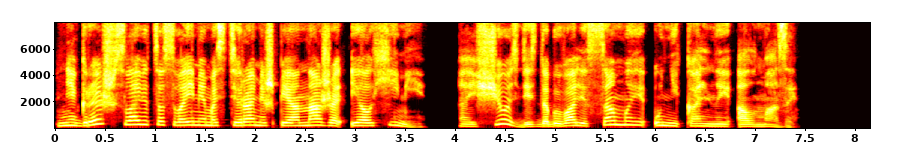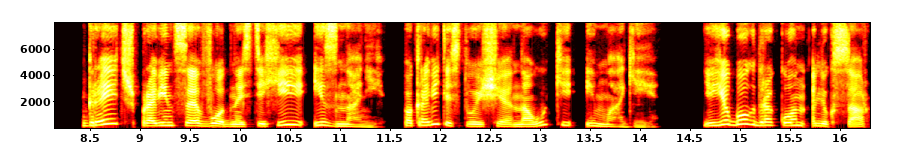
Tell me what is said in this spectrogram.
Негрэш славится своими мастерами шпионажа и алхимии, а еще здесь добывали самые уникальные алмазы. Грейдж – провинция водной стихии и знаний, покровительствующая науке и магии. Ее бог-дракон Люксар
